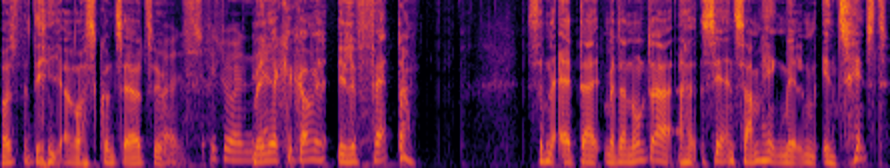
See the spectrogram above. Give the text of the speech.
Også fordi jeg er også konservativ. Du er, Men jeg kan komme med elefanter. Sådan at der, men der er nogen, der ser en sammenhæng mellem intenst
